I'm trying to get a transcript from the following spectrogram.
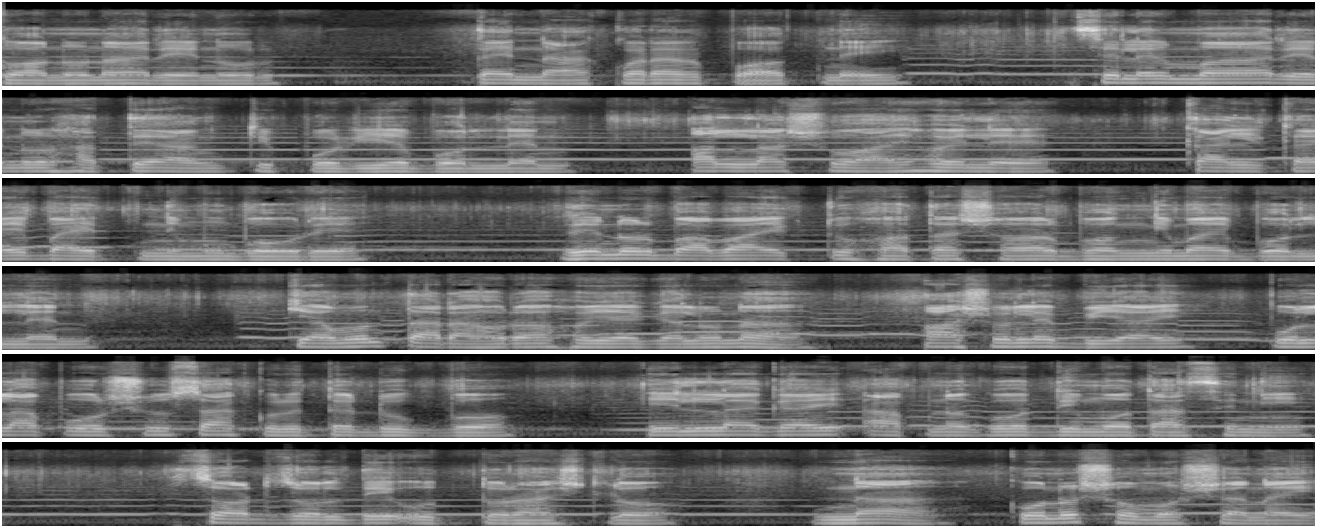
গণনা রেনুর তাই না করার পথ নেই। ছেলের মা রেনুর হাতে আংটি পরিয়ে বললেন, আল্লাহ সহায় হইলে কালকাই বাইত নিমু বৌরে রেনুর বাবা একটু হতাশ হওয়ার ভঙ্গিমায় বললেন, কেমন তাড়াহুড়া হইয়া গেল না? আসলে বিয়াই পোলা পরশু চাকুরিতে ঢুকবো এর লাগাই আপনাকেও দ্বিমত আসেনি। চট জলদি উত্তর আসলো না, কোনো সমস্যা নাই।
